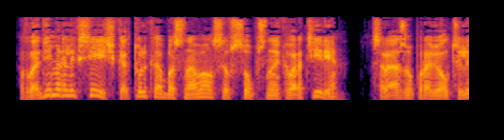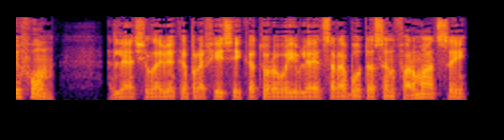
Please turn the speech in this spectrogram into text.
Владимир Алексеевич, как только обосновался в собственной квартире, сразу провел телефон, для человека, профессией которого является работа с информацией,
